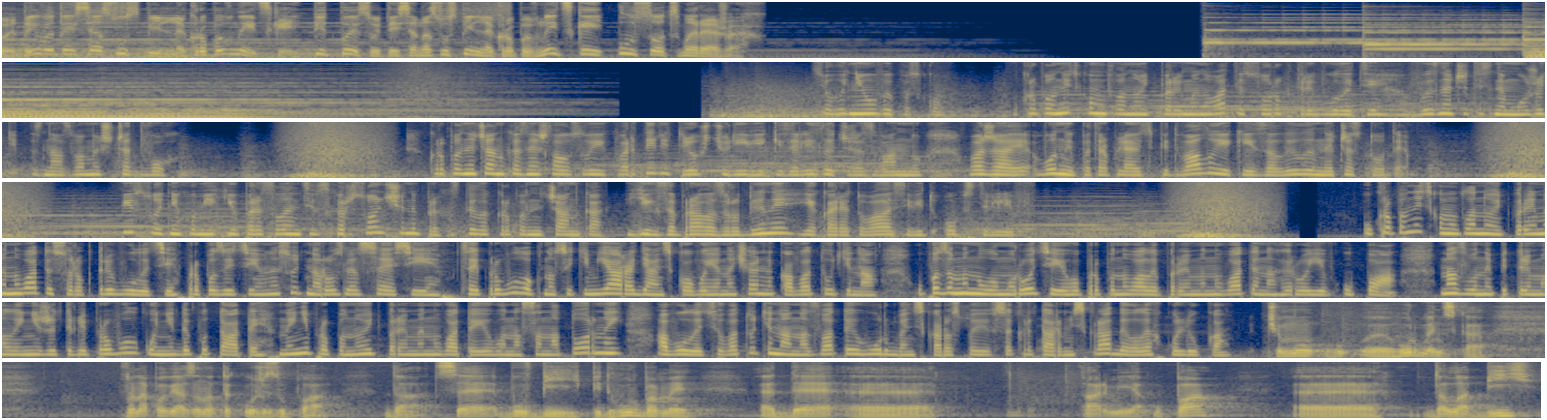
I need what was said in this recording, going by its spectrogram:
Ви дивитеся Суспільне Кропивницький. Підписуйтеся на Суспільне Кропивницький у соцмережах. Сьогодні у випуску. У Кропивницькому планують перейменувати 43 вулиці. Визначитись не можуть з назвами ще двох. Кропивничанка знайшла у своїй квартирі трьох щурів, які залізли через ванну. Вважає, вони потрапляють з підвалу, який залили нечистоти. Півсотні хом'яків-переселенців з Херсонщини прихистила кропивничанка. Їх забрала з родини, яка рятувалася від обстрілів. У Кропивницькому планують перейменувати 43 вулиці. Пропозиції внесуть на розгляд сесії. Цей провулок носить ім'я радянського воєначальника Ватутіна. У позаминулому році його пропонували перейменувати на героїв УПА. Назву не підтримали ні жителі провулку, ні депутати. Нині пропонують перейменувати його на санаторний, а вулицю Ватутіна назвати Гурбенська, розповів секретар міськради Олег Колюка. Чому е, Гурбенська? Вона пов'язана також з УПА. Да, це був бій під Гурбами, е, де е, армія УПА е, дала бій,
